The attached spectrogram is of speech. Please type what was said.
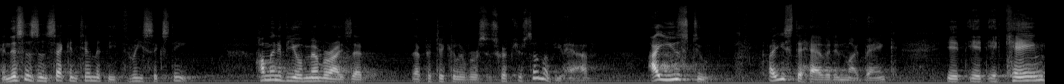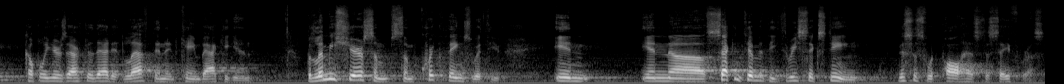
and this is in 2 Timothy 3.16. How many of you have memorized that, that particular verse of Scripture? Some of you have. I used to. I used to have it in my bank. It, it, it came a couple of years after that, it left, and it came back again. But let me share some, some quick things with you. In, in uh, 2 Timothy 3.16, this is what Paul has to say for us.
